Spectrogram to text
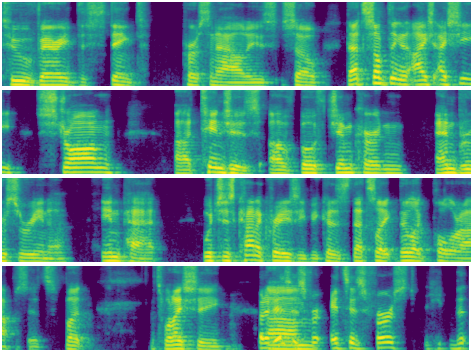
two very distinct personalities. So that's something that I, I see strong uh, tinges of both Jim Curtin and Bruce Arena in Pat which is kind of crazy because that's like they're like polar opposites, but that's what I see. But it is his Um, fir- it's his first. He, th-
